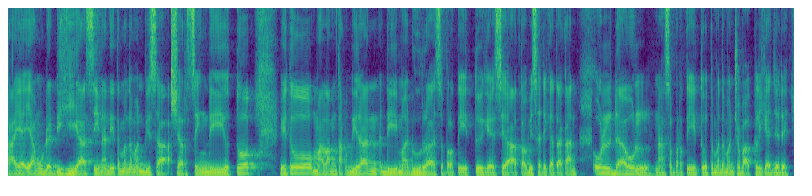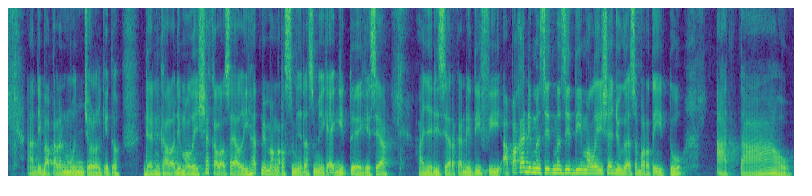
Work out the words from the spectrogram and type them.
kayak yang udah dihiasi. Nanti teman-teman bisa searching di YouTube itu malam takbiran di Madura seperti itu guys ya. Atau bisa dikatakan Uldaul nah seperti itu. Teman-teman coba klik aja deh. Nanti bakalan muncul gitu. Dan kalau di Malaysia kalau saya lihat memang resmi-resmi kayak gitu ya guys ya. Hanya disiarkan di TV apakah di masjid-masjid di Malaysia juga seperti itu? Atau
